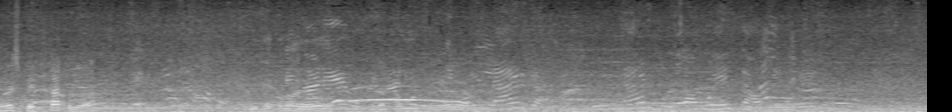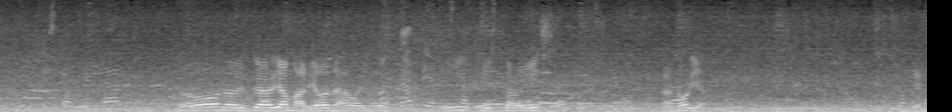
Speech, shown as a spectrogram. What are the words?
Un espectáculo, ¿eh? Mira cómo se ve, mira cómo se ve. No, no, estoy ya mareado en esa vaina. También Y bien. esta es la noria. Viena.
